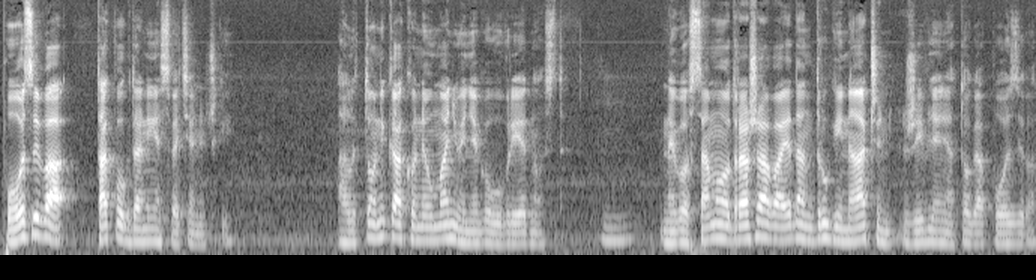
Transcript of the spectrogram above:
poziva takvog da nije svećenički. Ali to nikako ne umanjuje njegovu vrijednost. nego samo odražava jedan drugi način življenja toga poziva.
